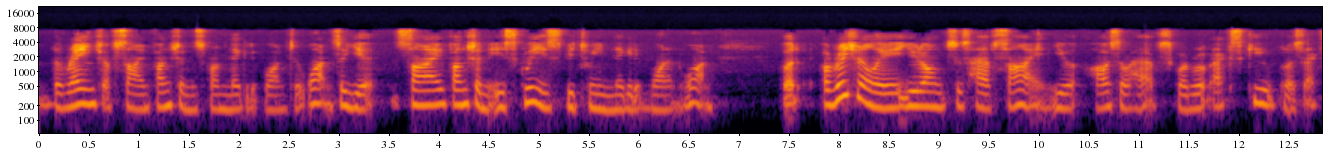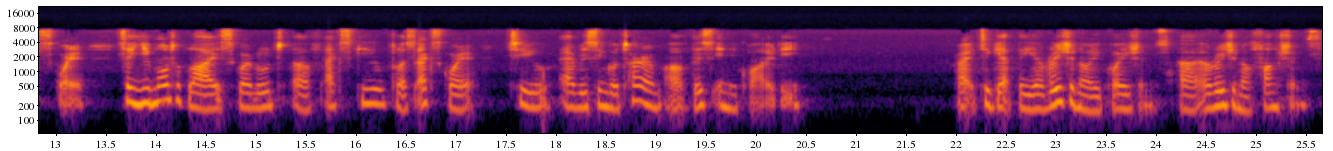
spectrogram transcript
the range of sine functions from negative 1 to 1. So your sine function is squeezed between negative 1 and 1. But originally, you don't just have sine, you also have square root of x cubed plus x squared. So you multiply square root of x cubed plus x squared to every single term of this inequality right, to get the original equations, uh, original functions.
